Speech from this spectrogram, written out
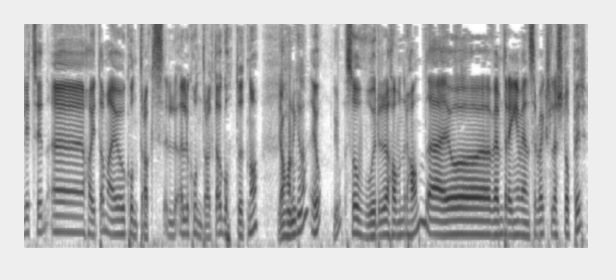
litt synd. Uh, Haitam er jo kontrakts... Eller kontrakta har gått ut nå. Ja, har han ikke det? Jo. Jo. Så hvor havner han? Det er jo Hvem trenger venstreback slash stopper?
